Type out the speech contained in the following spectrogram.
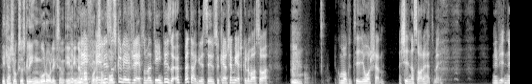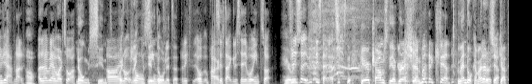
det kanske också skulle ingå då liksom, in, innan nej man får en sån eller så post. skulle jag i och för sig, eftersom jag inte är så öppet aggressiv, så kanske jag mer skulle vara så. kommer ihåg för tio år sedan, när Kina sa det här till mig. Nu, nu jävlar. Ja. Det har varit så. Långsint Ja, på ett lång- riktigt långsint, dåligt sätt. Riktigt, och passivt aggressiv och inte så. Here Frysa ut istället. Here comes the aggression. Verkligen. Men då kan man ändå tycka att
